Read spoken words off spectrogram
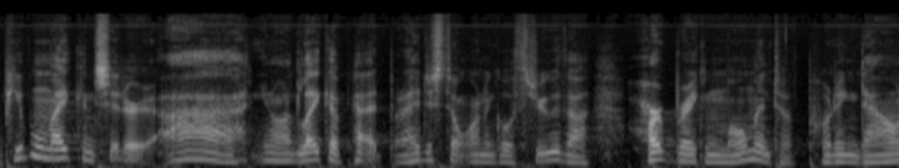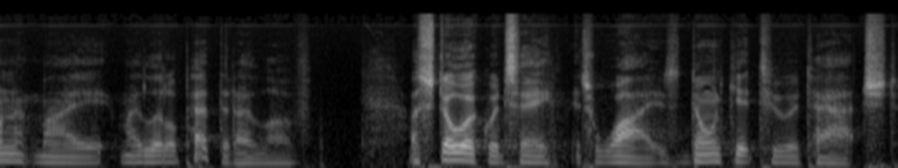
And people might consider, ah, you know, I'd like a pet, but I just don't want to go through the heartbreaking moment of putting down my, my little pet that I love. A Stoic would say, it's wise, don't get too attached.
